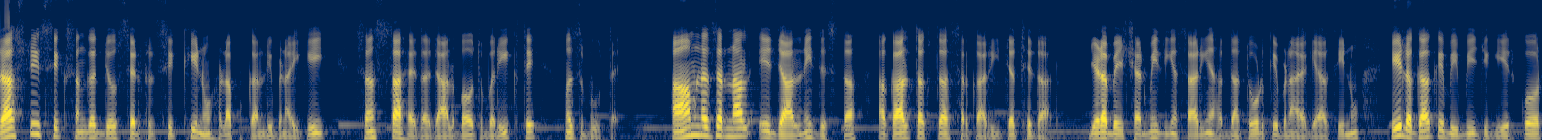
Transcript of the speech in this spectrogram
ਰਾਸ਼ਟਰੀ ਸਿੱਖ ਸੰਗਤ ਜੋ ਸਿਰਫ ਸਿੱਖੀ ਨੂੰ ਹੜੱਪ ਕਰਨ ਲਈ ਬਣਾਈ ਗਈ ਸੰਸਥਾ ਹੈ ਦਾ ਜਾਲ ਬਹੁਤ ਬਰੀਕ ਤੇ ਮਜ਼ਬੂਤ ਹੈ। ਆਮ ਨਜ਼ਰ ਨਾਲ ਇਹ ਜਾਲ ਨਹੀਂ ਦਿਸਦਾ, ਅਕਾਲ ਤਖਤ ਦਾ ਸਰਕਾਰੀ ਜਥੇਦਾਰ, ਜਿਹੜਾ ਬੇਸ਼ਰਮੀ ਦੀਆਂ ਸਾਰੀਆਂ ਹੱਦਾਂ ਤੋੜ ਕੇ ਬਣਾਇਆ ਗਿਆ ਸੀ ਨੂੰ ਇਹ ਲੱਗਾ ਕਿ ਬੀਬੀ ਜਗੀਰ ਕੌਰ,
